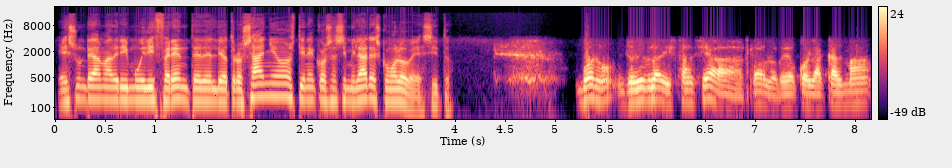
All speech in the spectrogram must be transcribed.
¿es un Real Madrid muy diferente del de otros años? ¿Tiene cosas similares? ¿Cómo lo ves, Sito? Bueno, yo desde la distancia, claro, lo veo con la calma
